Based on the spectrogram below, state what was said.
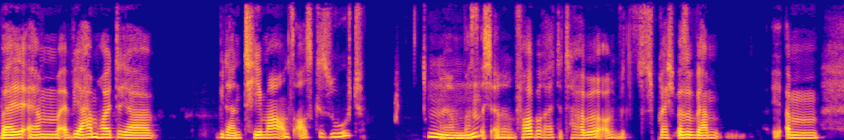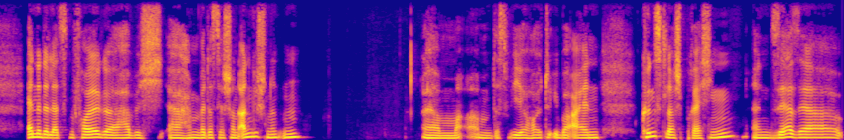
weil ähm, wir haben heute ja wieder ein Thema uns ausgesucht mhm. ähm, was mhm. ich äh, vorbereitet habe. Und wir sprechen, also wir haben äh, am Ende der letzten Folge habe ich, äh, haben wir das ja schon angeschnitten, ähm, ähm, dass wir heute über einen Künstler sprechen, einen sehr, sehr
